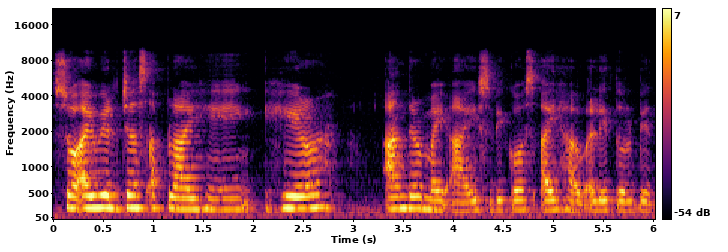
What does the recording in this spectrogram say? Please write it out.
so I will just apply here under my eyes because I have a little bit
